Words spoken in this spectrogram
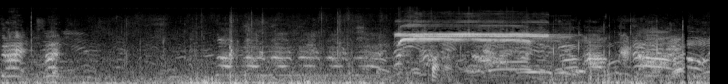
Set, set! Run, run, run, run, run, run! Out the door!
